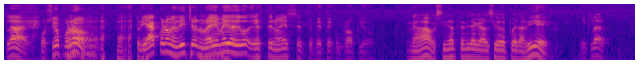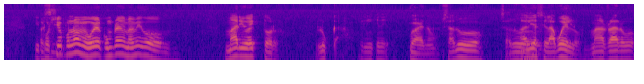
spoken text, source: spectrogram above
Claro, por sí o por no. Pero ya cuando me han dicho nueve y media, digo, este no es este festejo propio. No, si no tendría que haber sido después de las 10. Y claro. Y Pues por sí. sí o por no, me voy al cumpleaños de mi amigo Mario Héctor Luca, el ingeniero. Bueno, saludos, saludos. Alias el abuelo, más raro.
